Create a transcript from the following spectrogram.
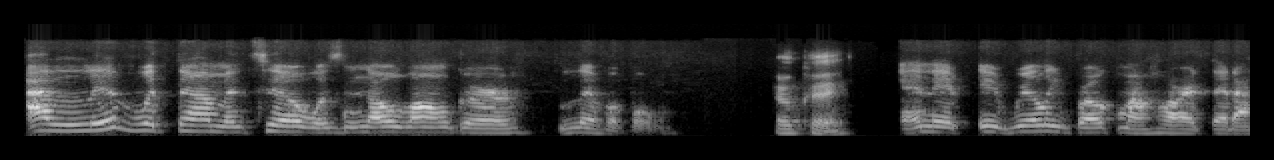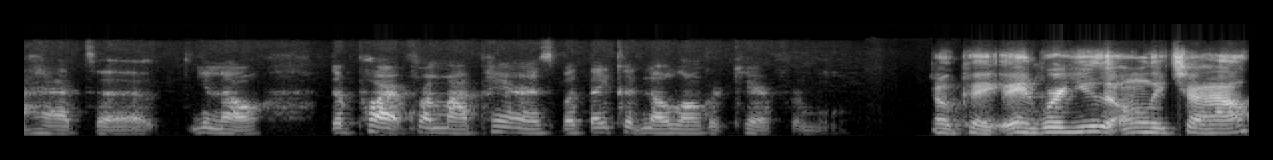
I lived with them until it was no longer livable. Okay. And it, it really broke my heart that I had to, you know, depart from my parents, but they could no longer care for me. Okay. And were you the only child?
